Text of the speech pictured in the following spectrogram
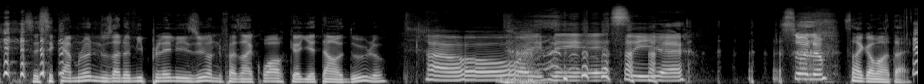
c'est c'est Cameron nous en a mis plein les yeux en nous faisant croire qu'il était en deux, là. Ah oui, mais c'est... euh, ça, là. Sans commentaire.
